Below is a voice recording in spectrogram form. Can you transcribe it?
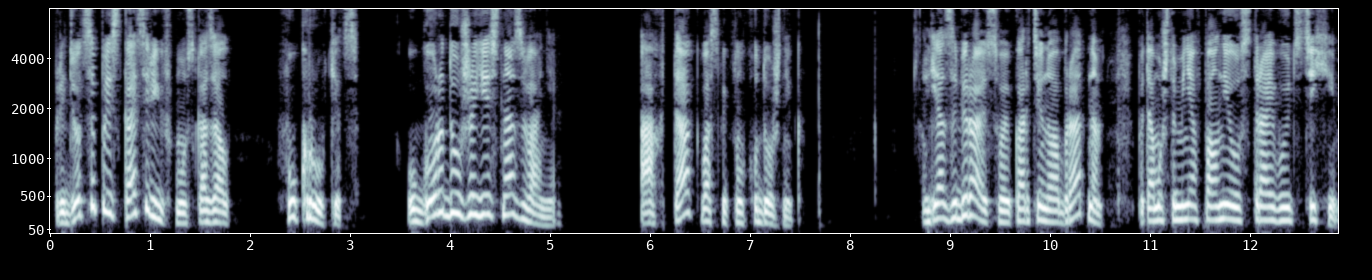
Придется поискать рифму, — сказал Фукрукец. У города уже есть название. «Ах так!» — воскликнул художник. «Я забираю свою картину обратно, потому что меня вполне устраивают стихи.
